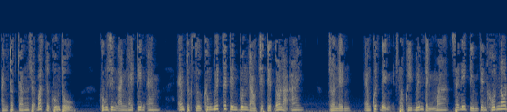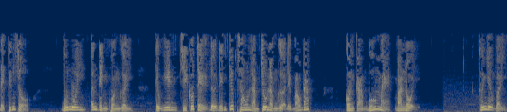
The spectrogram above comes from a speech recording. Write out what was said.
anh chắc chắn sẽ bắt được hung thủ. Cũng xin anh hãy tin em, em thực sự không biết cái tên vương đào chết tiệt đó là ai. Cho nên, em quyết định sau khi biến thành ma sẽ đi tìm tên khốn nó để tính sổ. Bố nuôi, ân tình của người, Tiểu Yên chỉ có thể đợi đến kiếp sau làm trâu làm ngựa để báo đáp. Còn cả bố mẹ, bà nội. Cứ như vậy,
